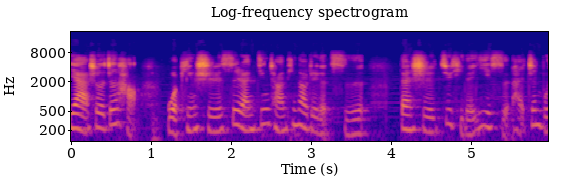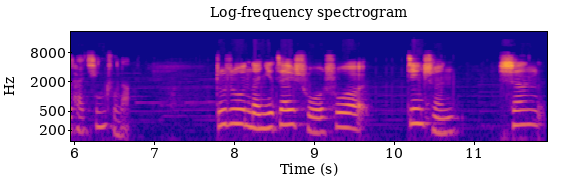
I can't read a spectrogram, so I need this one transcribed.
呀，说的真好！我平时虽然经常听到这个词，但是具体的意思还真不太清楚呢。猪猪，那你再说说精神、深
